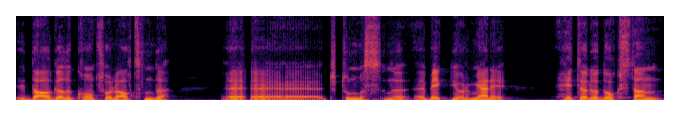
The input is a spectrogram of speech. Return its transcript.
e, dalgalı kontrol altında e, e, tutulmasını e, bekliyorum. Yani heterodokstan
